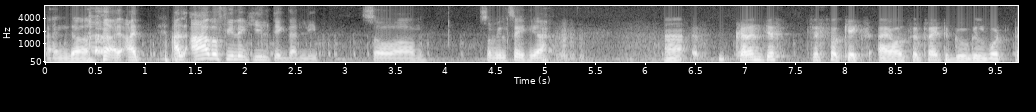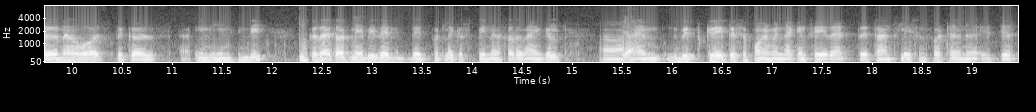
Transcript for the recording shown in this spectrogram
And uh, I, I, I'll, have a feeling he'll take that leap. So, um, so we'll see. Yeah. Uh, Karan, just just for kicks, I also tried to Google what Turner was because uh, in in Hindi because I thought maybe they'd, they'd put like a spinner sort of angle. Uh, Yeah. And with great disappointment, I can say that the translation for Turner is just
